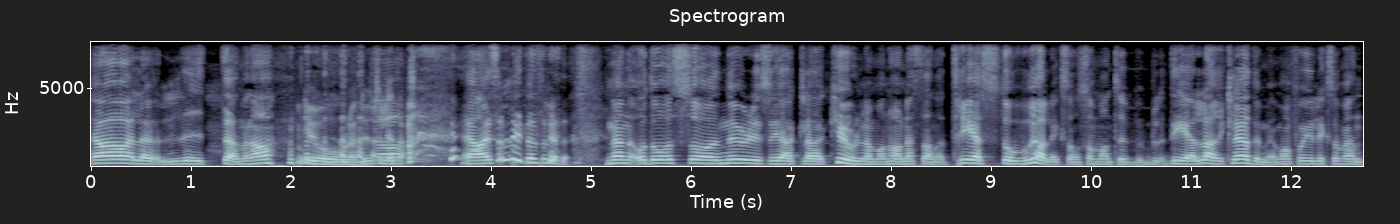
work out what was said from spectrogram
Ja, eller liten, men ja. Jo, du är så liten. Ja, så liten, så liten. Men och då så nu är det så jäkla kul när man har nästan tre stora liksom som man typ delar kläder med. Man får ju liksom en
